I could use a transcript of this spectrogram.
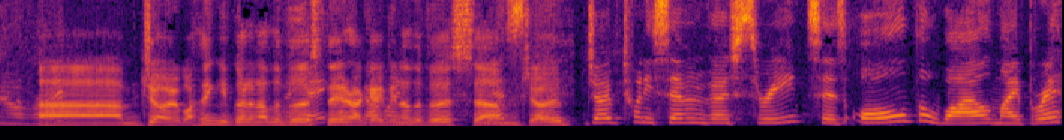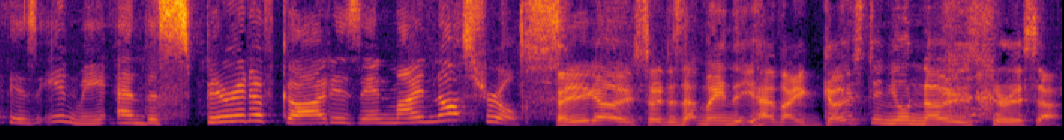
All right. Um, Job, I think you've got another verse Okay, there. I've I gave you another verse. Um, Yes. Job. Job 27, verse 3 says, All the while my breath is in me, and the Spirit of God is in my nostrils. There you go. So does that mean that you have a ghost in your nose, Charissa?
